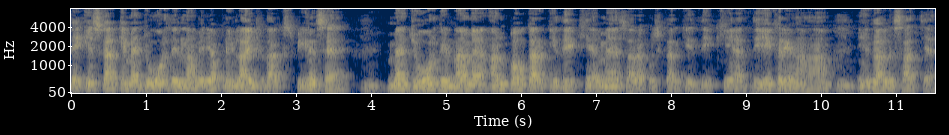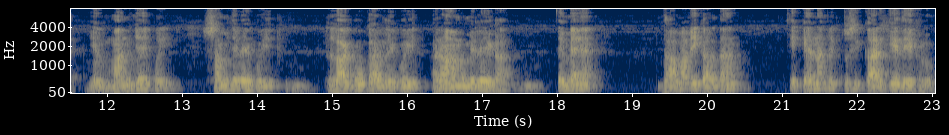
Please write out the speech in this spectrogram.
ਤੇ ਇਸ ਕਰਕੇ ਮੈਂ ਜ਼ੋਰ ਦਿੰਦਾ ਮੇਰੀ ਆਪਣੀ ਲਾਈਫ ਦਾ ਐਕਸਪੀਰੀਅੰਸ ਹੈ। ਮੈਂ ਜ਼ੋਰ ਦਿੰਦਾ ਮੈਂ ਅਨੁਭਵ ਕਰਕੇ ਦੇਖਿਆ ਮੈਂ ਸਾਰਾ ਕੁਝ ਕਰਕੇ ਦੇਖਿਆ ਦੇਖ ਰਿਹਾ ਹਾਂ ਇਹ ਗੱਲ ਸੱਚ ਹੈ। ਇਹ ਮੰਨ ਜਾਏ ਕੋਈ ਸਮਝ ਲੈ ਕੋਈ। ਲਾਗੂ ਕਰ ਲੈ ਕੋਈ ਆਰਾਮ ਮਿਲੇਗਾ। ਤੇ ਮੈਂ ਦਾਵਾ ਵੀ ਕਰਦਾ ਕਿ ਕਹਿਣਾ ਵੀ ਤੁਸੀਂ ਕਰਕੇ ਦੇਖ ਲਓ।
